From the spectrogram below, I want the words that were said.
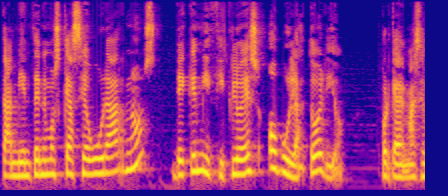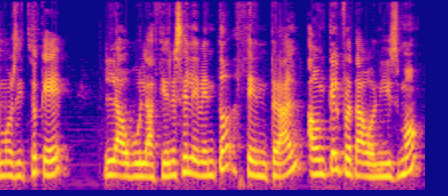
también tenemos que asegurarnos de que mi ciclo es ovulatorio, porque además hemos dicho que la ovulación es el evento central, aunque el protagonismo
